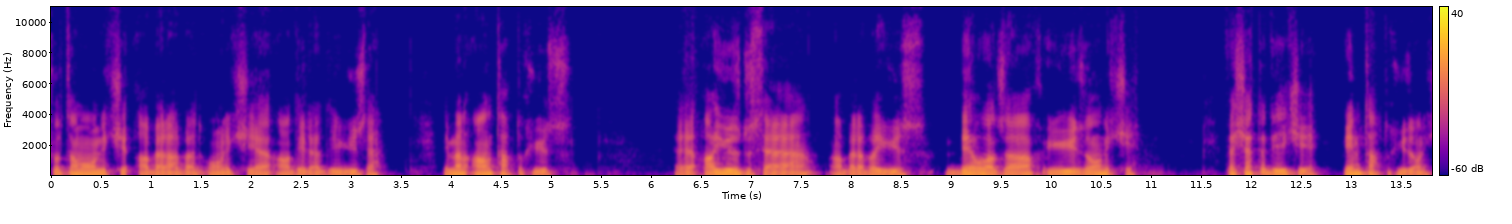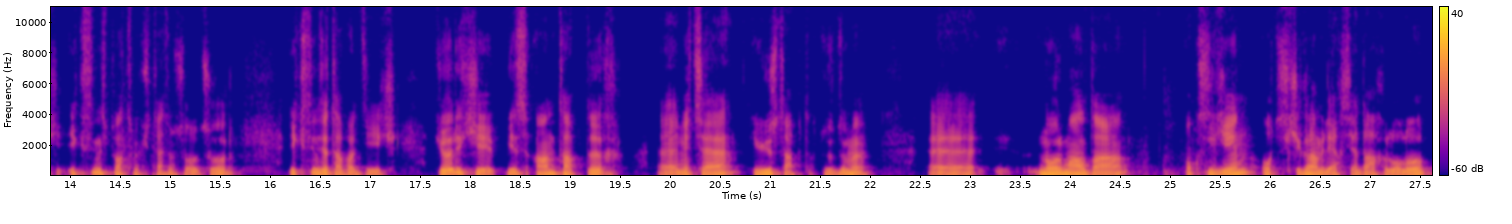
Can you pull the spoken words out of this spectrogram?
0 tam 12 A bərabər 12-yə ad elədi 100-ə. Deməli, A-nı tapdıq 100. E, A 100-dürsə, A bərabər 100. B olacaq 112. Və şərtdə deyir ki, B-ni tapdıq 112. X-in nisbətli kütləsini soruşur. X-ni necə tapacağıq? Görürük ki, biz A-nı tapdıq, e, neçə? 100 tapdıq, düzdürmü? E, normalda oksigen 32 qram reaksiyaya daxil olub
